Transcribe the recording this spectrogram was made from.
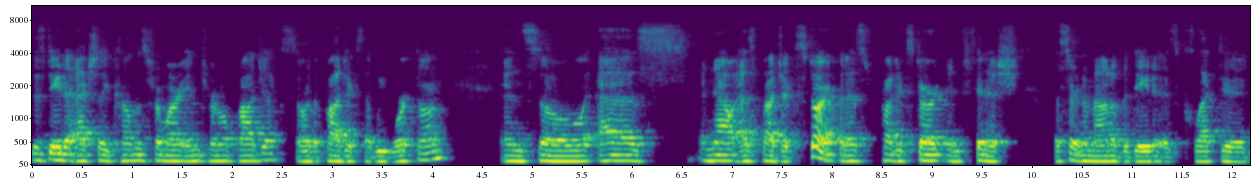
this data actually comes from our internal projects or the projects that we've worked on. And so, as and now as projects start, but as projects start and finish, a certain amount of the data is collected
